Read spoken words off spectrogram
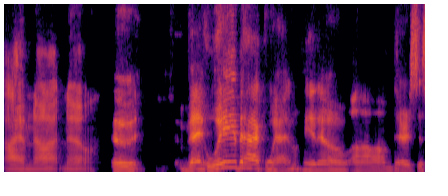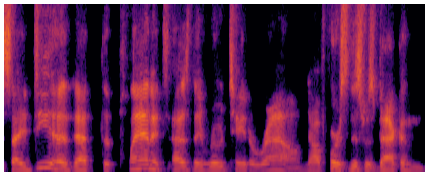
I am not. No. So, way back when, you know, um, there's this idea that the planets, as they rotate around. Now, of course, this was back in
